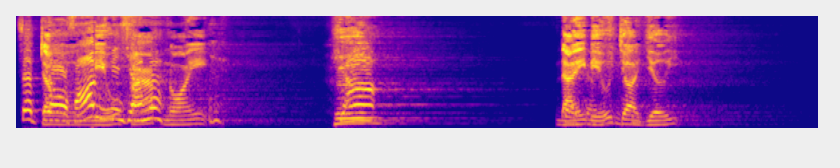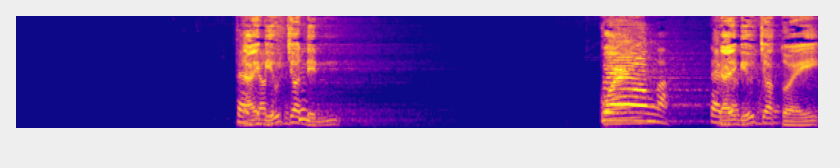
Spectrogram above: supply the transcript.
Trong biểu pháp nói, Hương Đại biểu cho giới. Đại biểu cho định Quang Đại biểu cho tuệ.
